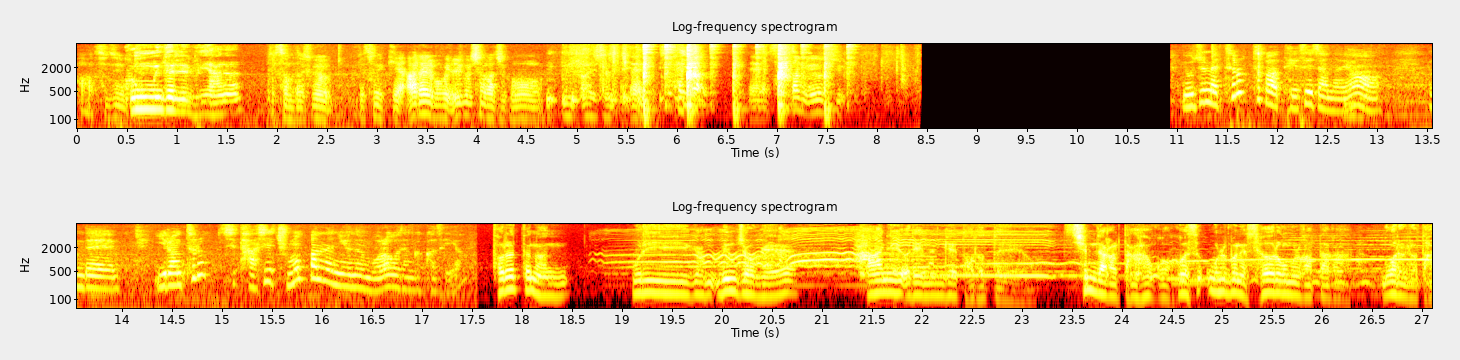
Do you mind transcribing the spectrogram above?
아 선생님 국민들을 위한 죄송합니다 그 계속 이렇게 아래를 보고 읽으셔가지고 음, 음, 아, 참, 네 살짝 네 살짝 외우시 요즘에 트로트가 대세잖아요. 근데 이런 트로트 다시 주목받는 이유는 뭐라고 생각하세요? 도로트는 우리가 민족의 한이 어리는 게 도로트예요. 침략을 당하고 그것을 울분의 서러움을 갖다가 노래로 다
